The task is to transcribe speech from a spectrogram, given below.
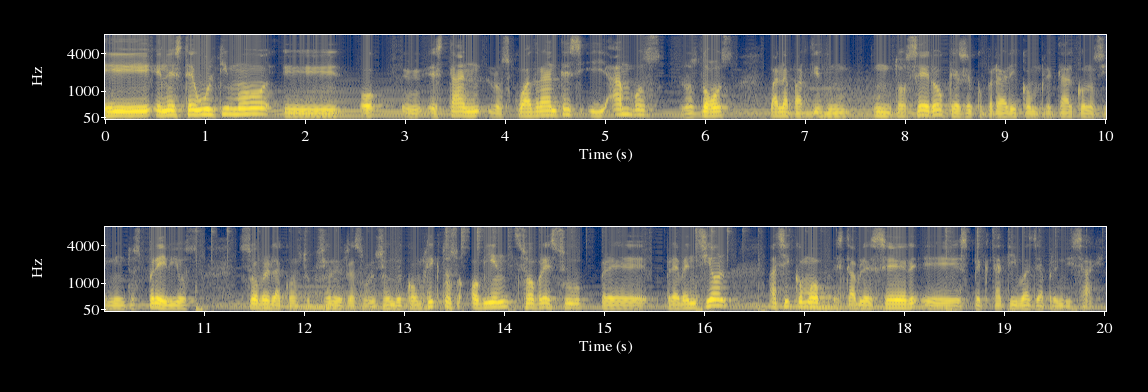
eh, en este último eh, eh, están los cuadrantes y ambos, los dos, van a partir de un punto cero, que es recuperar y completar conocimientos previos sobre la construcción y resolución de conflictos o bien sobre su prevención, así como establecer expectativas de aprendizaje.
